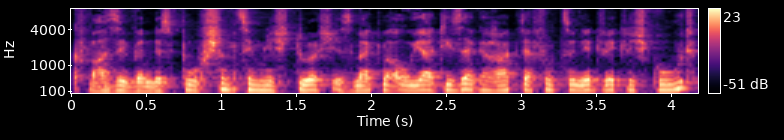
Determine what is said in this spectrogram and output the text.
quasi, wenn das Buch schon ziemlich durch ist, merkt man, oh ja, dieser Charakter funktioniert wirklich gut.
